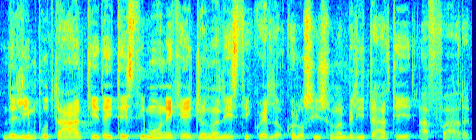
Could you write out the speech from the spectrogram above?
degli imputati, dei testimoni che i giornalisti quello, quello sì sono abilitati a fare.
